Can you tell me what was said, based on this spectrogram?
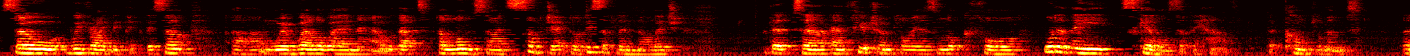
So we've rightly picked this up. Um, we're well aware now that alongside subject or discipline knowledge, that uh, future employers look for what are the skills that they have that complement uh,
